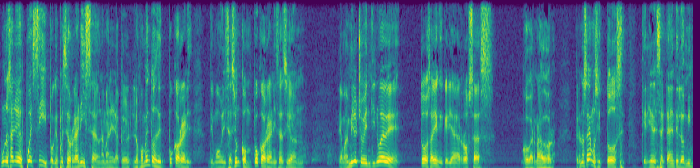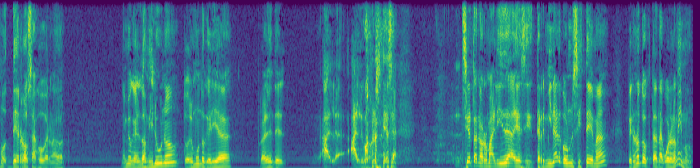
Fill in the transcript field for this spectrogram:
unos años después sí, porque después se organiza de una manera, pero los momentos de poca de movilización con poca organización, digamos, en 1829 todos sabían que querían a Rosas gobernador. Pero no sabemos si todos querían exactamente lo mismo de Rosas gobernador. No mismo que en el 2001 todo el mundo quería probablemente algo, no o sea, cierta normalidad, es decir, terminar con un sistema, pero no todos están de acuerdo en lo mismo,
